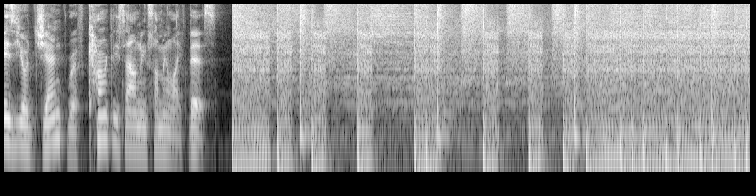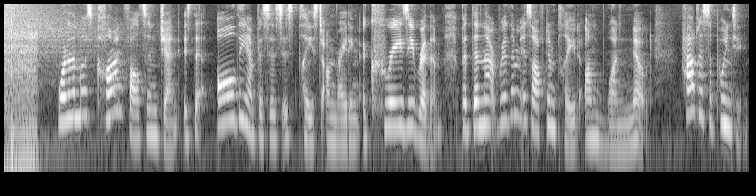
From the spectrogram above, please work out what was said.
Is your djent riff currently sounding something like this? One of the most common faults in djent is that all the emphasis is placed on writing a crazy rhythm, but then that rhythm is often played on one note. How disappointing.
